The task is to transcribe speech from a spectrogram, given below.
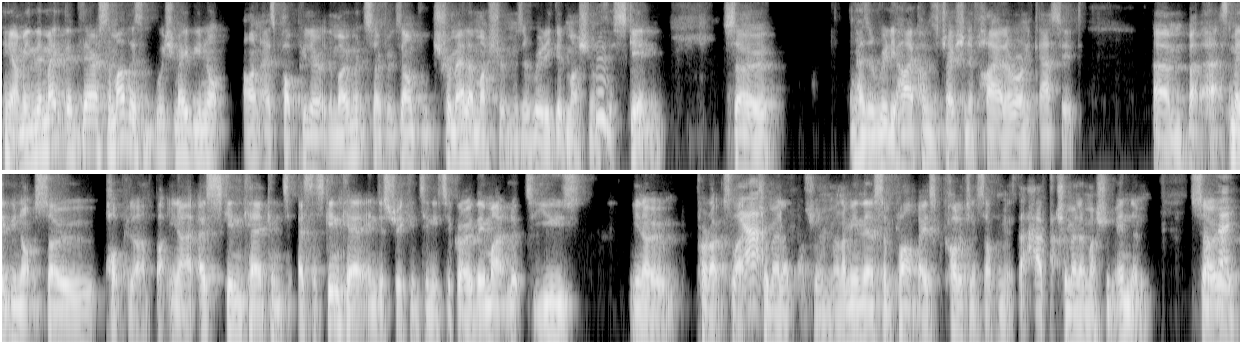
yeah. I mean, there may, there are some others which maybe not aren't as popular at the moment. So, for example, tremella mushroom is a really good mushroom hmm. for skin. So, it has a really high concentration of hyaluronic acid, um, but that's maybe not so popular. But you know, as skincare as the skincare industry continues to grow, they might look to use you know products like yeah. tremella mushroom. And I mean, there's some plant based collagen supplements that have tremella mushroom in them. So okay.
